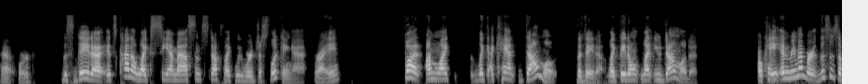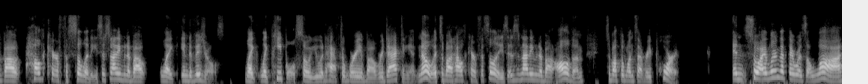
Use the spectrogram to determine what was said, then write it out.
Network this data, it's kind of like CMS and stuff like we were just looking at, right? But unlike, like I can't download the data, like they don't let you download it. Okay, and remember, this is about healthcare facilities. It's not even about like individuals, like like people. So you would have to worry about redacting it. No, it's about healthcare facilities. It's not even about all of them. It's about the ones that report. And so I learned that there was a law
